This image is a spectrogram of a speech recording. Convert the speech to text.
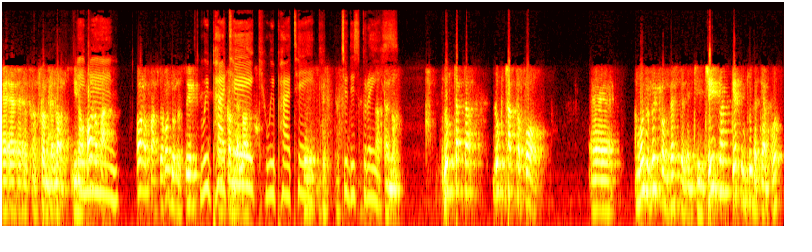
uh, uh, from the Lord. You know, all of us, all of us, we're going to receive We uh, from the Lord. partake, we partake to this grace. Luke chapter Luke chapter four. Uh, I'm going to read from verse 17. Jesus gets into the temple,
